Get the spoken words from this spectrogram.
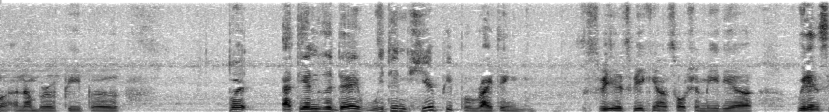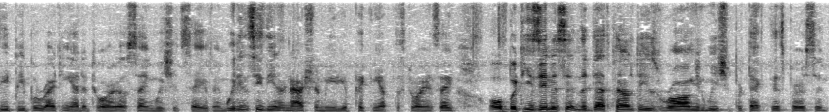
a, a number of people, but at the end of the day, we didn't hear people writing, speaking on social media we didn't see people writing editorials saying we should save him. We didn't see the international media picking up the story and saying, oh, but he's innocent and the death penalty is wrong and we should protect this person.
